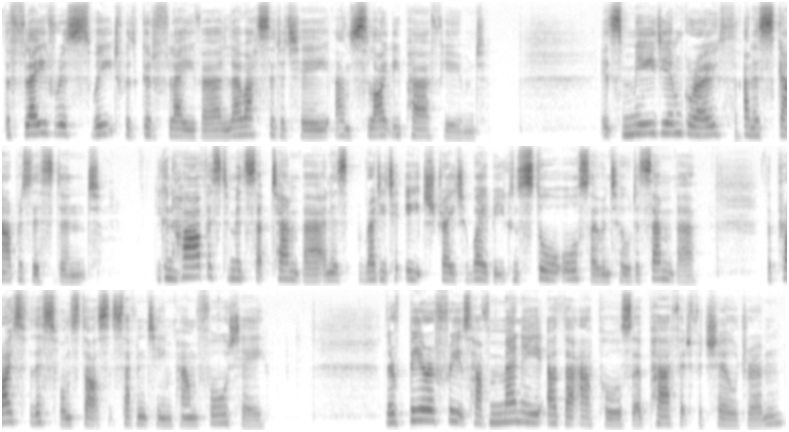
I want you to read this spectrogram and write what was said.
The flavour is sweet with good flavour, low acidity, and slightly perfumed. It's medium growth and is scab resistant. You can harvest to mid September and is ready to eat straight away, but you can store also until December. The price for this one starts at £17.40. The Lubera fruits have many other apples that are perfect for children.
